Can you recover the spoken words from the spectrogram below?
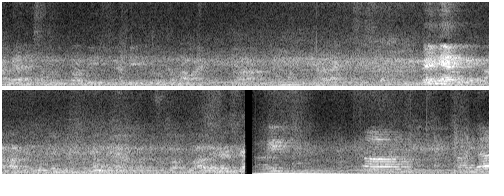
kami hanya bisa monitor di FB itu karena like ya, ya like keinginan hati itu pernah ya sesuatu hal yang Kali eh, saya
